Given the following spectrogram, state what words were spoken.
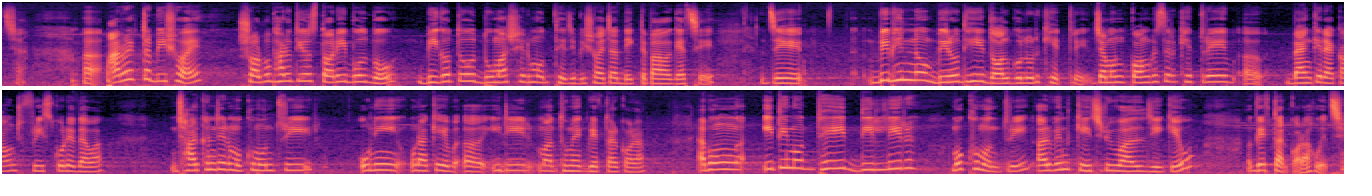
আচ্ছা আরও একটা বিষয়, সর্বভারতীয় স্তরেই বলব, বিগত দু মাসের মধ্যে যে বিষয়টা দেখতে পাওয়া গেছে, যে বিভিন্ন বিরোধী দলগুলোর ক্ষেত্রে, যেমন কংগ্রেসের ক্ষেত্রে ব্যাংকের অ্যাকাউন্ট ফ্রিজ করে দেওয়া, ঝাড়খণ্ডের মুখ্যমন্ত্রী, উনি ওনাকে ইডির মাধ্যমে গ্রেপ্তার করা এবং ইতিমধ্যেই দিল্লির মুখ্যমন্ত্রী অরবিন্দ কেজরিওয়ালজিকেও গ্রেফতার করা হয়েছে।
